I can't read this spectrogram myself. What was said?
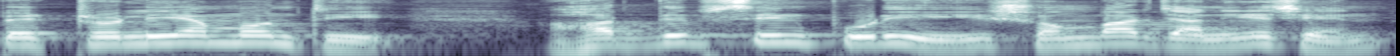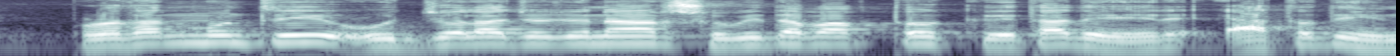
পেট্রোলিয়াম মন্ত্রী হরদীপ সিং পুরী সোমবার জানিয়েছেন প্রধানমন্ত্রী উজ্জ্বলা যোজনার সুবিধাপ্রাপ্ত ক্রেতাদের এতদিন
